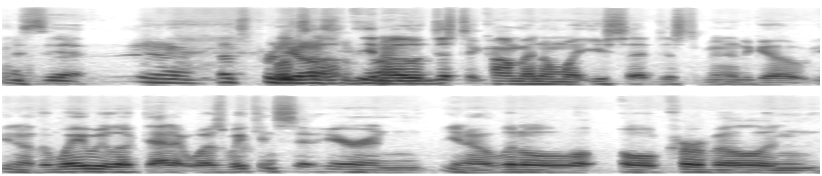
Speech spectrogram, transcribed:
That's it. Yeah, that's pretty Well, uh, awesome. You know, just to comment on what you said just a minute ago, you know, the way we looked at it was we can sit here in, you know, little old Kerrville and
